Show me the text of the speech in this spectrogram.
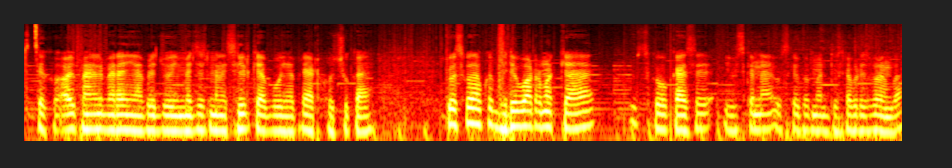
तो देखो, अभी फाइनल मेरा यहाँ पर जो इमेजेस मैंने सिलेक्ट किया, वो यहाँ पर ऐड हो चुका है। तो उसके बाद आपका वीडियो वाटरमार्क क्या है? उसको कैसे यूज़ करना है उसके ऊपर मैं दूसरा वीडियो बनाऊँगा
